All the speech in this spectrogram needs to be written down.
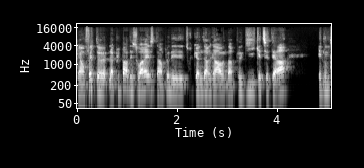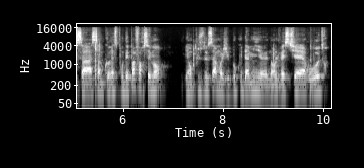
Et en fait, la plupart des soirées, c'était un peu des, trucs underground, un peu geek, etc. Et donc ça, ça me correspondait pas forcément. Et en plus de ça, moi, j'ai beaucoup d'amis euh, dans le vestiaire ou autres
